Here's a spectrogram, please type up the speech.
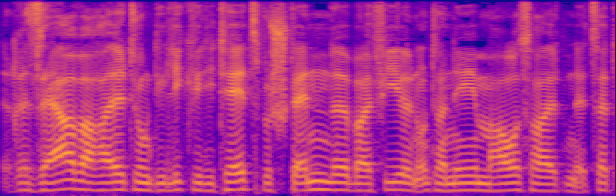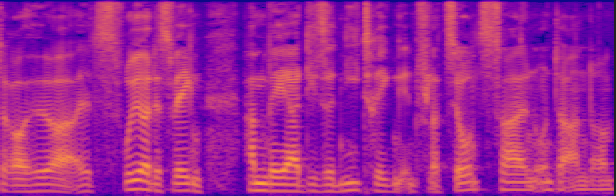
Reservehaltung, die Liquiditätsbestände bei vielen Unternehmen, Haushalten etc. höher als früher. Deswegen haben wir ja diese niedrigen Inflationszahlen unter anderem.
